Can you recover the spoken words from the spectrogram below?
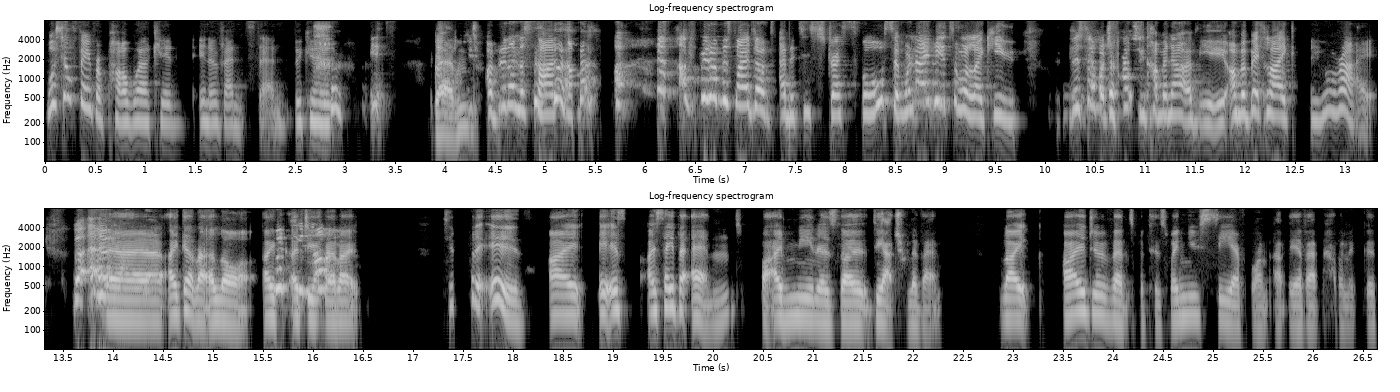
what's your favorite part working in events then? Because it's I, I've been on the side I've been on the sidelines and it is stressful. So when I hear someone like you there's so much passion coming out of you I'm a bit like are you all right but um, yeah I get that a lot. I, I do get like do you know what it is I it is I say the end, but I mean as though the actual event. Like I do events because when you see everyone at the event having a good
